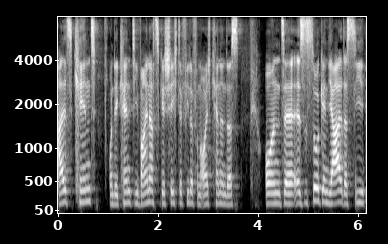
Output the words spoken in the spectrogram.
als Kind. Und ihr kennt die Weihnachtsgeschichte, viele von euch kennen das. Und äh, es ist so genial, dass sie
